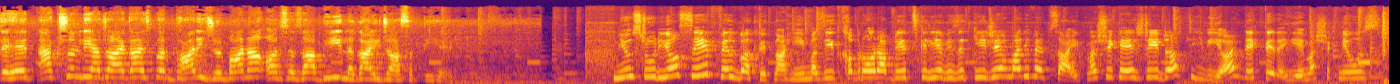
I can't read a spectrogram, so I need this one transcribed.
तहत एक्शन लिया जाएगा। इस पर भारी जुर्माना और सजा भी लगाई जा सकती है। न्यूज़ स्टूडियो से फिल वक्त इतना ही। मजीद खबरों और अपडेट्स के लिए विज़िट कीजिए हमारी website Mashriq H D dot T V और देखते रहिए मशरक न्यूज़।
